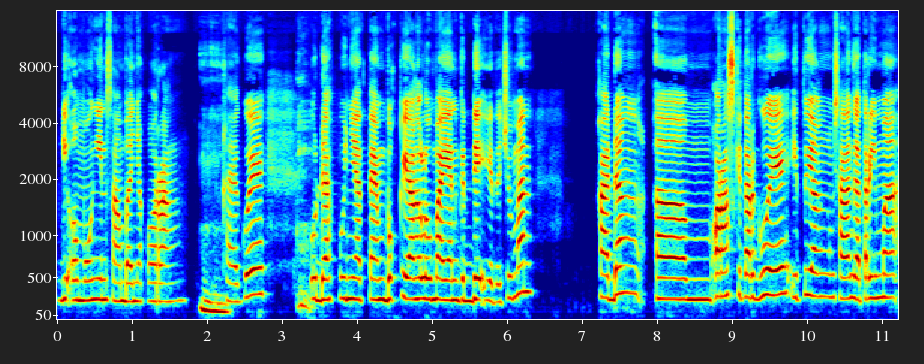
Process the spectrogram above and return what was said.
diomongin sama banyak orang. Hmm. kayak gue udah punya tembok yang lumayan gede gitu. Cuman kadang em, orang sekitar gue itu yang misalnya nggak terima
